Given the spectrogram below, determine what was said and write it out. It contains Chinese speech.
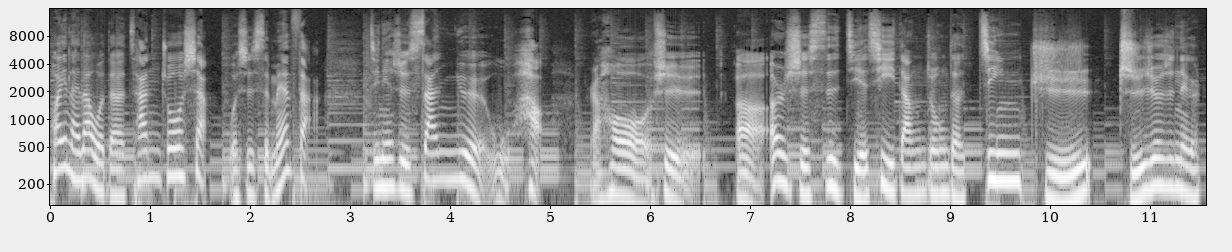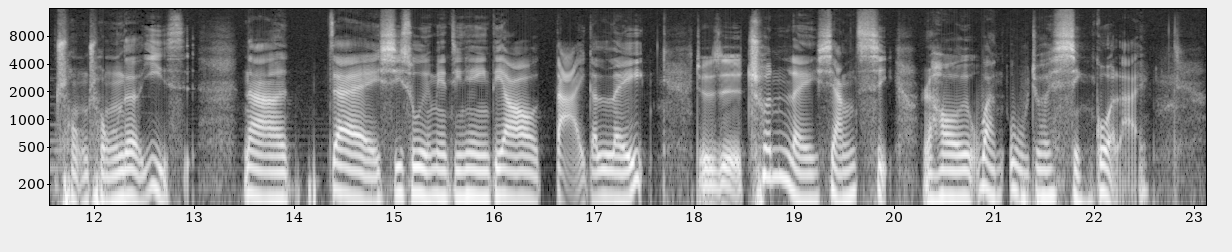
欢迎来到我的餐桌上，我是 Samantha。今天是三月五号，然后是呃二十四节气当中的惊蛰，蛰就是那个虫虫的意思。那在习俗里面，今天一定要打一个雷，就是春雷响起，然后万物就会醒过来。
